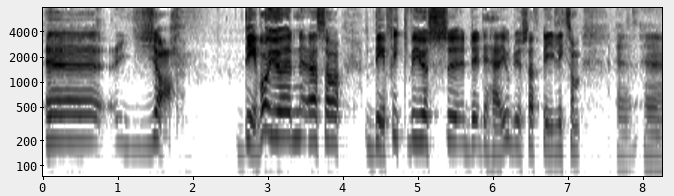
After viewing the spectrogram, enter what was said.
eh, ja. Det var ju en, alltså, det fick vi ju, det, det här gjorde ju så att vi liksom eh, eh,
